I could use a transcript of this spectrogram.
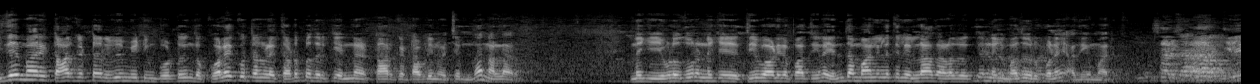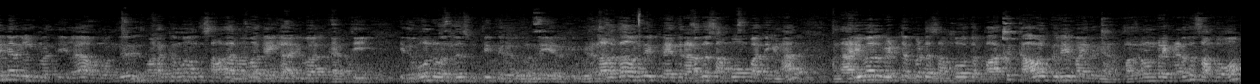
இதே மாதிரி டார்கெட்டை ரிவ்யூ மீட்டிங் போட்டு இந்த கொலை குற்றங்களை தடுப்பதற்கு என்ன டார்கெட் அப்படின்னு வச்சுருந்தா நல்லா இருக்கும். இன்னைக்கு இவ்வளோ தூரம் இன்னைக்கு தீபாவளியில் பார்த்தீங்கன்னா எந்த மாநிலத்திலும் இல்லாத அளவுக்கு இன்னைக்கு மது விற்பனை அதிகமாக இருக்கு. சார் இளைஞர்கள் மத்தியில அவங்க வந்து வழக்கமா வந்து சாதாரணமா கையில அறிவால் கத்தி இது போன்று வந்து சுத்தி திரிறது வந்து இருக்கு. இதனாலதான் வந்து நேற்று நடந்த சம்பவம் பாத்தீங்கன்னா அந்த அறிவால் வெட்டப்பட்ட சம்பவத்தை பார்த்து காவல்துறையே பயந்துருக்காங்க. பதினொன்றரைக்கு நடந்த சம்பவம்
